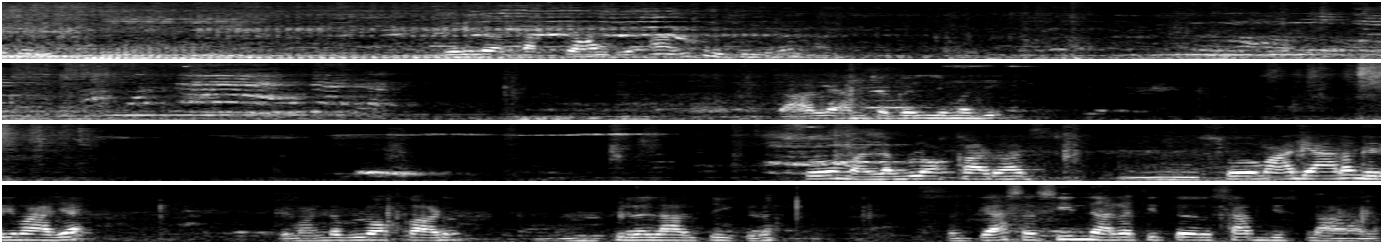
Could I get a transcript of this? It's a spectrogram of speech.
घरी घरी जाऊन आले आमच्या गल्लीमध्ये. सो म्हणला ब्लॉक काढू आज. सो माझ्या आला घरी माझ्या. ते म्हणलं ब्लॉक काढू. फिरायला आलतो इकडं. पण ते असा सीन झाला तिथं साप दिसला आम्हाला.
